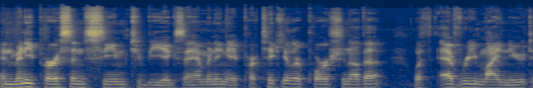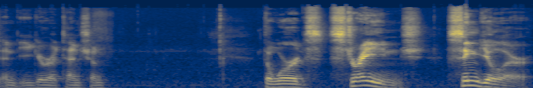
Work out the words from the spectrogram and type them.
and many persons seemed to be examining a particular portion of it with every minute and eager attention. The words strange, singular,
